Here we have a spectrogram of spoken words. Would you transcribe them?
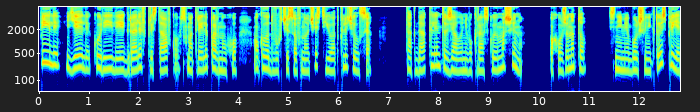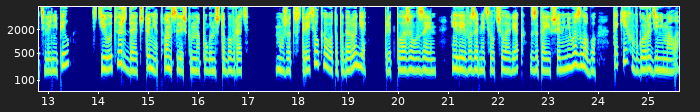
Пили, ели, курили, играли в приставку, смотрели порнуху. Около двух часов ночи Стью отключился. Тогда Клинт взял у него краску и машину. Похоже на то. С ними больше никто из приятелей не пил? Стью утверждает, что нет, он слишком напуган, чтобы врать. «Может, встретил кого-то по дороге?» — предположил Зейн. Или его заметил человек, затаивший на него злобу. Таких в городе немало.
